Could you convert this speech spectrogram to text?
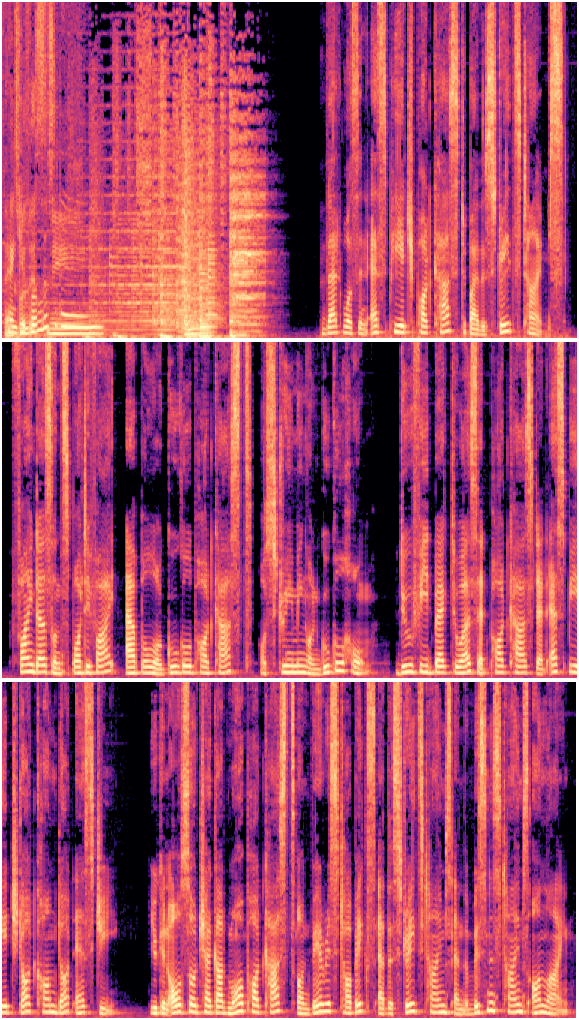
Thank Thanks you for for listening. listening. That was an SPH podcast by The Straits Times. Find us on Spotify, Apple or Google Podcasts, or streaming on Google Home. Do feedback to us at podcast at sph.com.sg. You can also check out more podcasts on various topics at The Straits Times and The Business Times online.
